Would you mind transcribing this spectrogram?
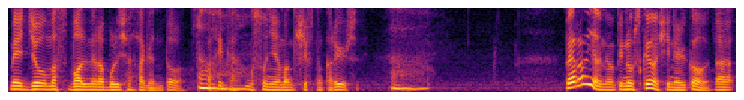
medyo mas vulnerable siya sa ganito. Kasi ka- gusto niya mag-shift ng careers. eh. Ah. Pero yun, no, pinost ko yun, shinare ko. Ta-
